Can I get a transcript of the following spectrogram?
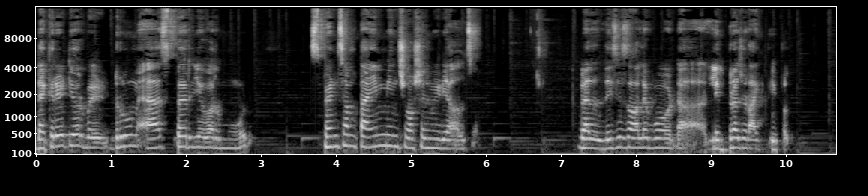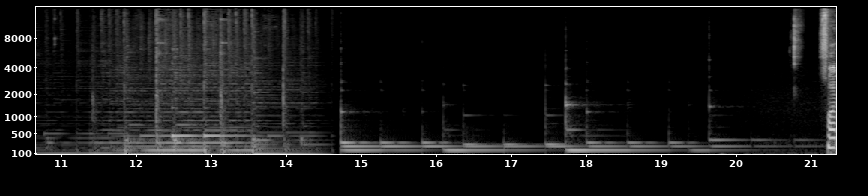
Decorate your bedroom as per your mood. Spend some time in social media also. Well this is all about uh, libra zodiac people for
